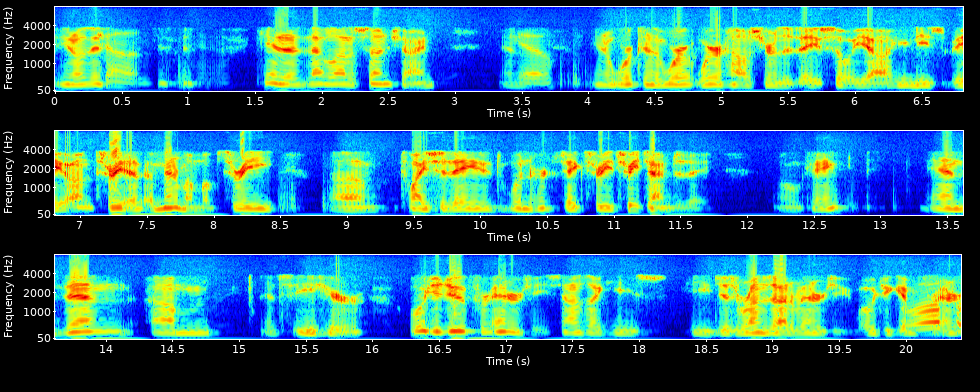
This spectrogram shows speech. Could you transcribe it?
you know, that 110. Canada, not a lot of sunshine. And Yeah. you know, working in the warehouse during the day. So yeah, he needs to be on three, a minimum of three um, twice a day. It wouldn't hurt to take three three times a day. Okay, and then um, let's see here. What would you do for energy? Sounds like he's he just runs out of energy. What would you give him for energy?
